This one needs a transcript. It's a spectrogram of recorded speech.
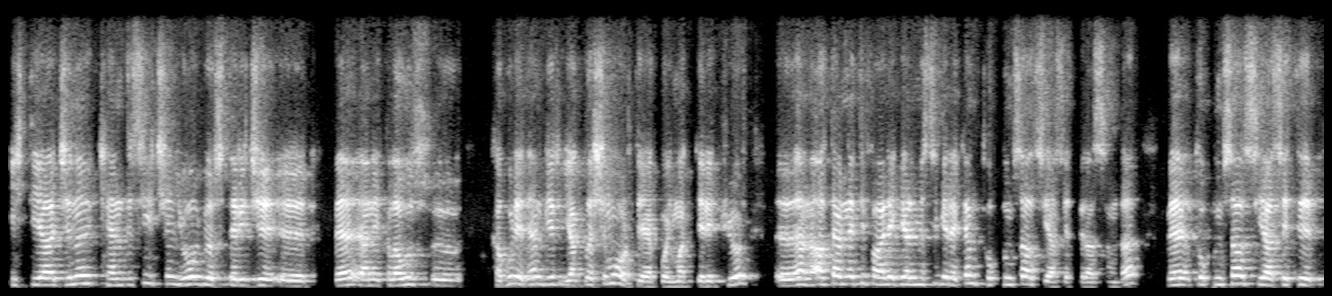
ihtiyacını kendisi için yol gösterici e, ve yani kılavuz e, kabul eden bir yaklaşımı ortaya koymak gerekiyor. E, yani alternatif hale gelmesi gereken toplumsal siyasettir aslında ve toplumsal siyaseti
